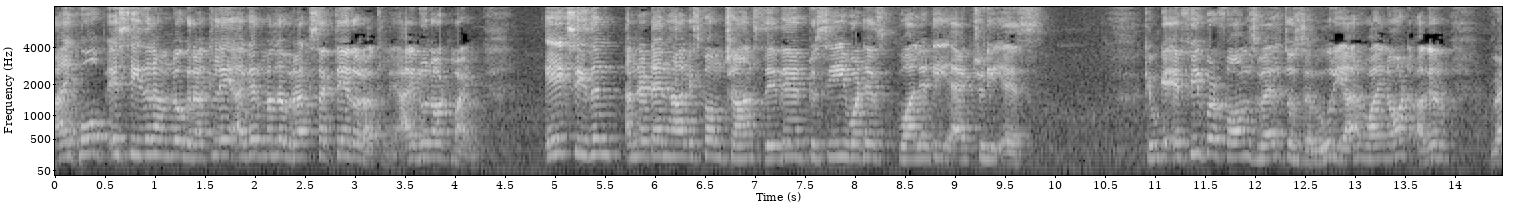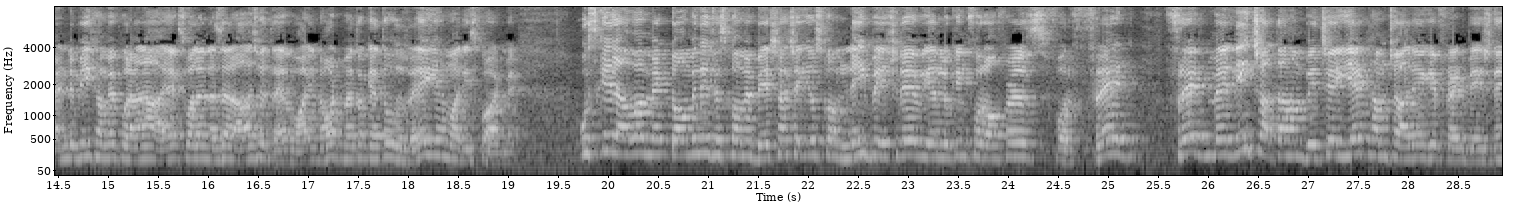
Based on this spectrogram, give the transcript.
आई होप इस सीज़न हम लोग रख लें। अगर मतलब रख सकते हैं तो रख लें। आई डो नॉट माइंड एक सीज़न अंडर टेन हाग इसको हम चांस दे दें to see what is quality actually is क्योंकि इफ़ ही परफॉर्म्स वेल तो ज़रूर यार व्हाई नॉट अगर वैंडबीक हमें पुराना आयक्स वाला नज़र आ जाता है व्हाई नॉट मैं तो कहता हूँ, रहे ही हमारी स्क्वाड में। उसके अलावा मैकटोमिने जिसको हमें बेचना चाहिए, उसको हम नहीं बेच रहे। We are looking for offers for Fred Fred मैं नहीं चाहता हम बेचे येट हम चाह रहे हैं कि फ्रेड बेच दें।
